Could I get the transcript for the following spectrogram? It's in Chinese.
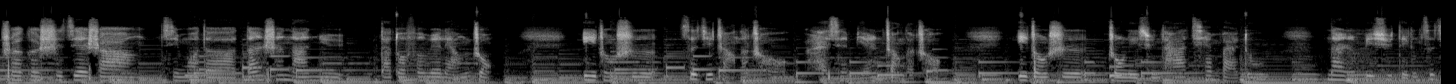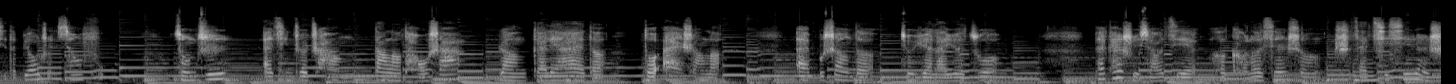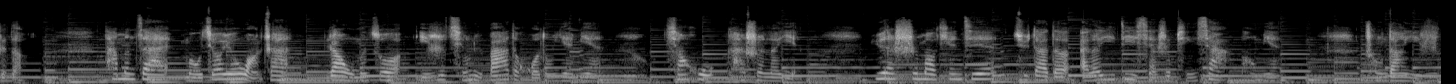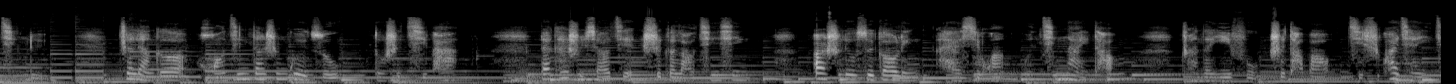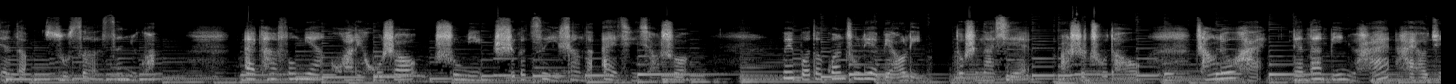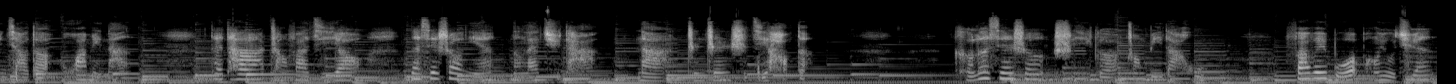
这个世界上寂寞的单身男女大多分为两种，一种是自己长得丑还嫌别人长得丑，一种是众里寻他千百度，那人必须得跟自己的标准相符。总之，爱情这场大浪淘沙，让该恋爱的都爱上了，爱不上的就越来越作。白开水小姐和可乐先生是在七夕认识的，他们在某交友网站“让我们做一日情侣吧”的活动页面相互看顺了眼，约在世贸天阶巨大的 LED 显示屏下碰面，充当一日情侣。这两个黄金单身贵族都是奇葩。白开水小姐是个老清新，二十六岁高龄，还喜欢亲那一套。穿的衣服是淘宝几十块钱一件的素色森女款，爱看封面花里胡哨、书名十个字以上的爱情小说，微博的关注列表里都是那些二十出头、长刘海、脸蛋比女孩还要俊俏的花美男。待他长发及腰，那些少年能来娶她，那真真是极好的。可乐先生是一个装逼大户。发微博、朋友圈，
